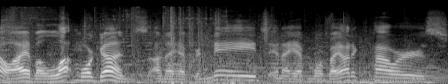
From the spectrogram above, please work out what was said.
Now I have a lot more guns, and I have grenades, and I have more biotic powers.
